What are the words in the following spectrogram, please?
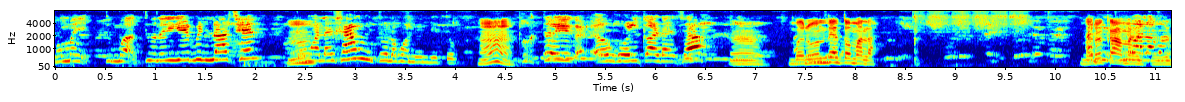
मग मी- तुम- तुला हे मिळलं असेल. मला सांग मी तुला बनवून देतो. हां. फक्त एक होल काढायचा. हां. बनवून द्या तो मला. बरं काम आहे तुझं.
